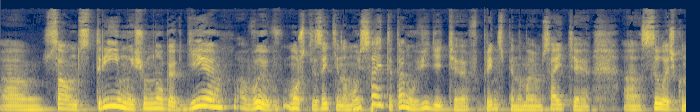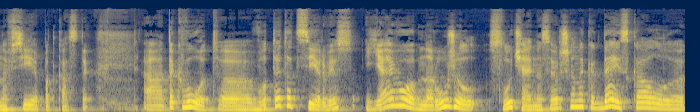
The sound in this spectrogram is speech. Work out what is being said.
Soundstream, еще много где. Вы можете зайти на мой сайт и там увидеть, в принципе, на моем сайте а, ссылочку на все подкасты. А, так вот, э, вот этот сервис, я его обнаружил случайно совершенно, когда искал э,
